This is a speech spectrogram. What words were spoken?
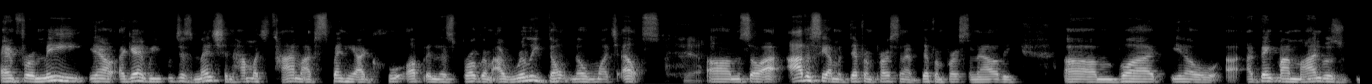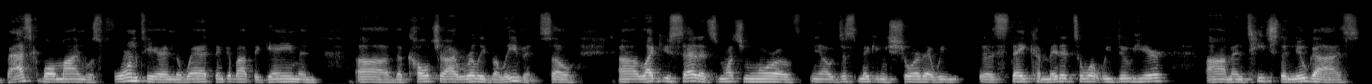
And for me, you know, again, we, we just mentioned how much time I've spent here. I grew up in this program. I really don't know much else. Yeah. Um, so I, obviously, I'm a different person. I have different personality. Um, but you know, I, I think my mind was basketball mind was formed here, and the way I think about the game and uh, the culture I really believe in. So uh, like you said, it's much more of you know just making sure that we uh, stay committed to what we do here um, and teach the new guys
